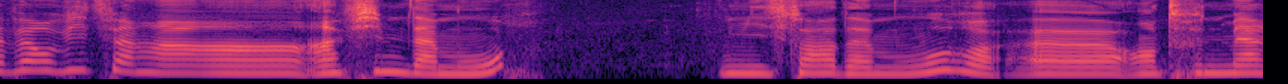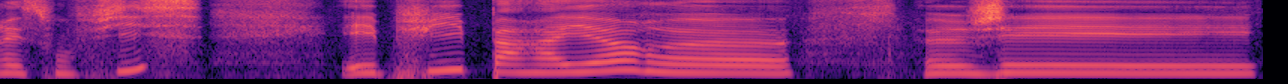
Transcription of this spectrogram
j'avais envie de faire un, un film d'amour, une histoire d'amour euh, entre une mère et son fils. Et puis par ailleurs, euh, euh, j'ai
